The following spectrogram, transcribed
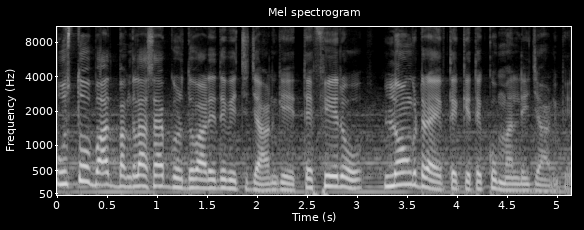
ਉਸ ਤੋਂ ਬਾਅਦ ਬੰਗਲਾ ਸਾਹਿਬ ਗੁਰਦੁਆਰੇ ਦੇ ਵਿੱਚ ਜਾਣਗੇ ਤੇ ਫਿਰ ਉਹ ਲੌਂਗ ਡਰਾਈਵ ਤੇ ਕਿਤੇ ਘੁੰਮਣ ਲਈ ਜਾਣਗੇ।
